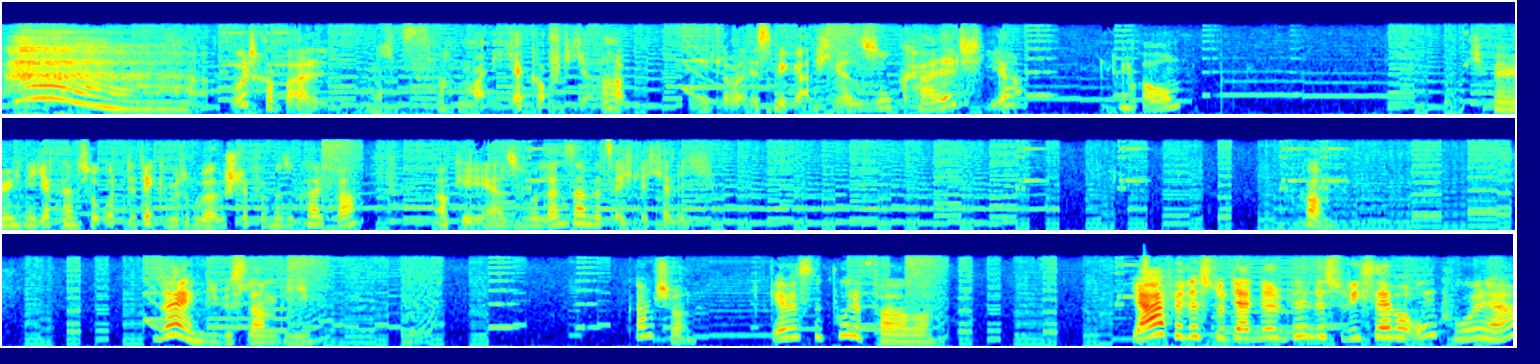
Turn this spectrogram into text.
Ah, Ultraball. Jetzt machen wir meine Jacke auf, die ich anhabe. Mittlerweile ist mir gar nicht mehr so kalt hier im Raum. Ich habe nämlich eine Jacke zur unten Decke mit rüber geschleppt, weil mir so kalt war. Okay, also langsam wird es echt lächerlich. Komm. Sein, liebes Lampi. Komm schon. Gelb ist eine coole Farbe. Ja, findest du, findest du dich selber uncool, ja?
